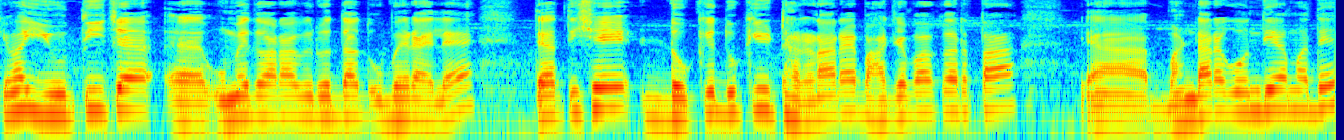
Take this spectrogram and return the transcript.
किंवा युतीच्या उमेदवाराविरोधात उभे राहिले आहे ते अतिशय डोकेदुखी ठरणार आहे भाजपाकरता. भंडारा गोंदियामध्ये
